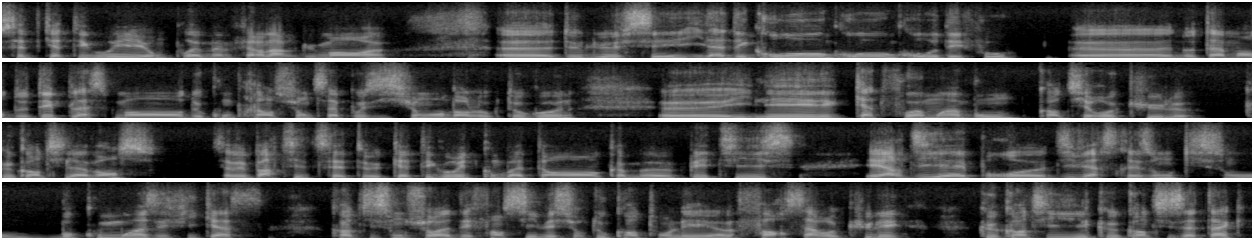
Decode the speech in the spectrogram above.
cette catégorie. Et on pourrait même faire l'argument euh, de l'UFC. Il a des gros, gros, gros défauts, notamment de déplacement, de compréhension de sa position dans l'octogone. il est quatre fois moins bon quand il recule que quand il avance. Ça fait partie de cette catégorie de combattants comme euh, Pétis et RDA pour euh, diverses raisons qui sont beaucoup moins efficaces quand ils sont sur la défensive et surtout quand on les euh, force à reculer que quand ils, que quand ils attaquent.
